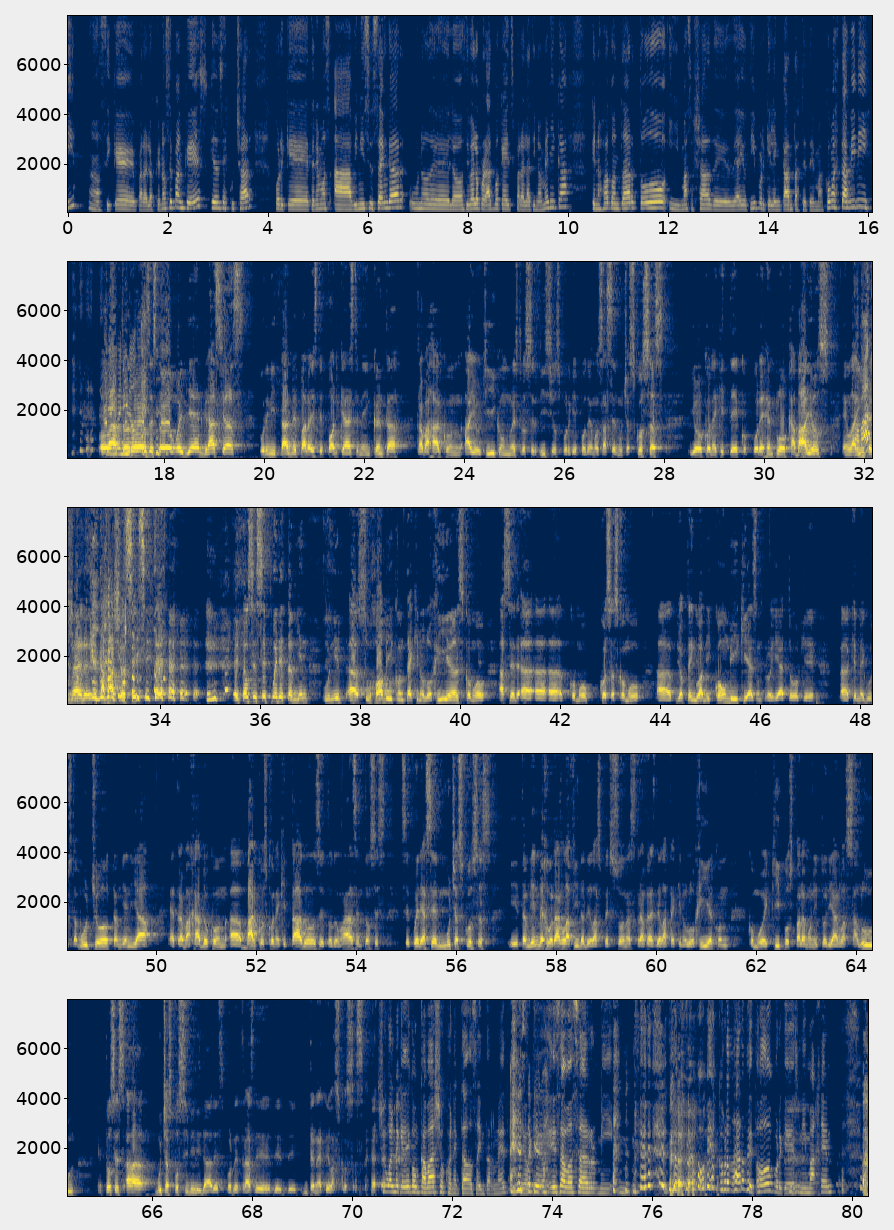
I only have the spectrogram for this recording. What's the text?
Así que para los que no sepan qué es, quédense a escuchar porque tenemos a Vinicius Senger, uno de los Developer Advocates para Latinoamérica, que nos va a contar todo y más allá de, de IoT porque le encanta este tema. ¿Cómo estás, Vini? Hola a todos, estoy muy bien, gracias por invitarme para este podcast. Me encanta trabajar con IoT, con nuestros servicios, porque podemos hacer muchas cosas yo conecté, por ejemplo, caballos en la internet, caballos, sí, sí. Entonces se puede también unir uh, su hobby con tecnologías, como hacer uh, uh, como cosas como yo tengo a mi combi, que es un proyecto que, que me gusta mucho. También ya he trabajado con barcos conectados y todo más. Entonces se puede hacer muchas cosas y también mejorar la vida de las personas a través de la tecnología como equipos para monitorear la salud. Entonces hay muchas posibilidades por detrás de, de, de, Internet de las cosas. Yo igual me quedé con caballos conectados a Internet. creo que esa va a ser mi... Lo que me voy a acordar de todo porque es una imagen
